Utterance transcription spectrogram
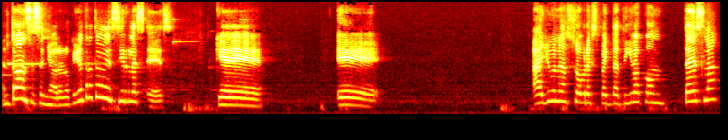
Entonces, señores, lo que yo trato de decirles es que eh, hay una sobreexpectativa con Tesla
